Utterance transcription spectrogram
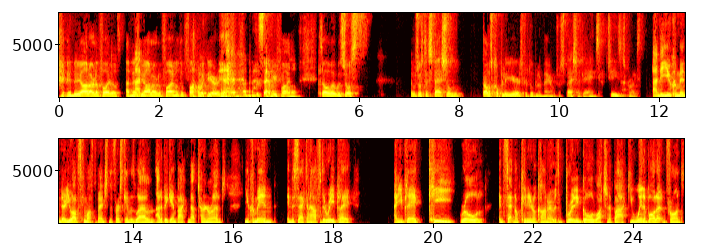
in the All Ireland finals, and then and, the All Ireland final the following year again, yeah. and then the semi final. So it was just, it was just a special those couple of years for Dublin Mayo were just special games. Jesus Christ. Andy, you come in there. You obviously come off the bench in the first game as well and had a big impact in that turnaround. You come in in the second half of the replay and you play a key role in setting up Cillian O'Connor. It was a brilliant goal watching it back. You win a ball out in front.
